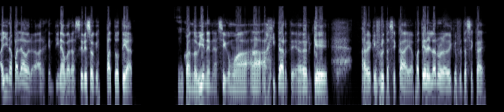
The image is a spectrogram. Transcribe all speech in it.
Hay una palabra argentina para hacer eso que es patotear, cuando vienen así como a, a agitarte, a ver qué, a ver qué fruta se cae, a patear el árbol a ver qué fruta se cae.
